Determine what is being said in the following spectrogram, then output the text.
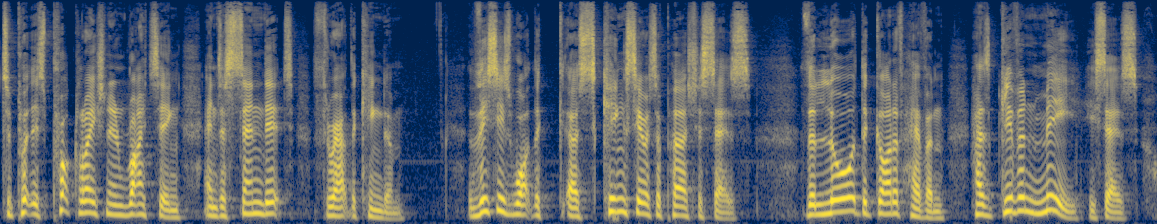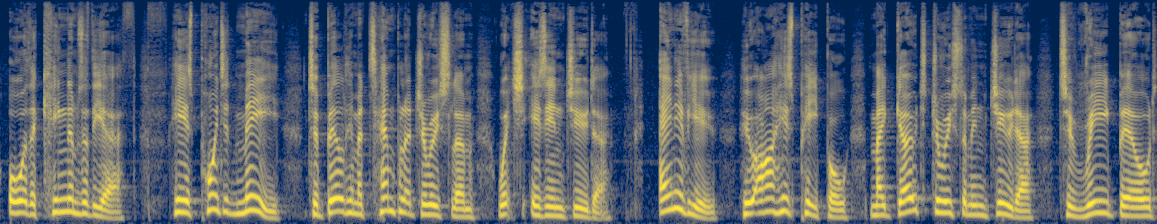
to put this proclamation in writing and to send it throughout the kingdom. This is what the uh, King Cyrus of Persia says. The Lord, the God of heaven, has given me, he says, all the kingdoms of the earth. He has appointed me to build him a temple at Jerusalem, which is in Judah. Any of you who are his people may go to Jerusalem in Judah to rebuild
